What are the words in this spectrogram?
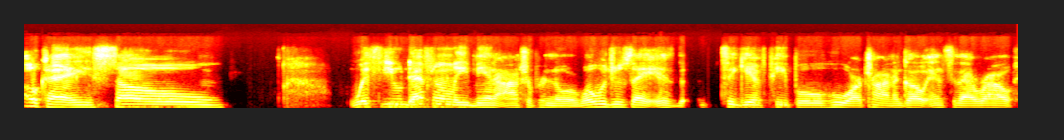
Okay, so with you definitely being an entrepreneur, what would you say is the, to give people who are trying to go into that route,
